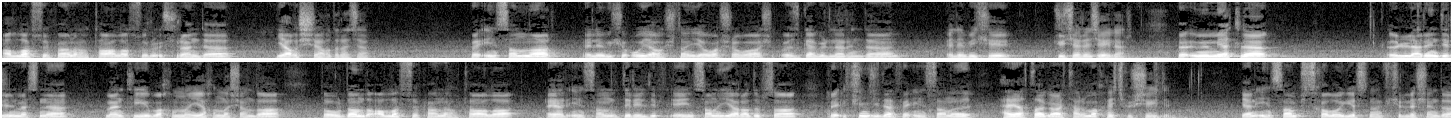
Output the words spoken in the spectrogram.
Allah Subhanahu taala suru üfürəndə yağış yağdıracaq. Və insanlar elə bir ki, o yağışdan yavaş-yavaş öz qəbirlərindən elə bir ki, cücərəcəklər. Və ümumiyyətlə ölülərin dirilməsinə məntiqi baxımdan yaxınlaşanda Doğrudan da Allah Subhanahu Taala əgər insanı dirildib, e, insanı yaradıbsa və ikinci dəfə insanı həyata qaytarmaq heç bir şeydir. Yəni insan psixologiyasından fikirləşəndə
